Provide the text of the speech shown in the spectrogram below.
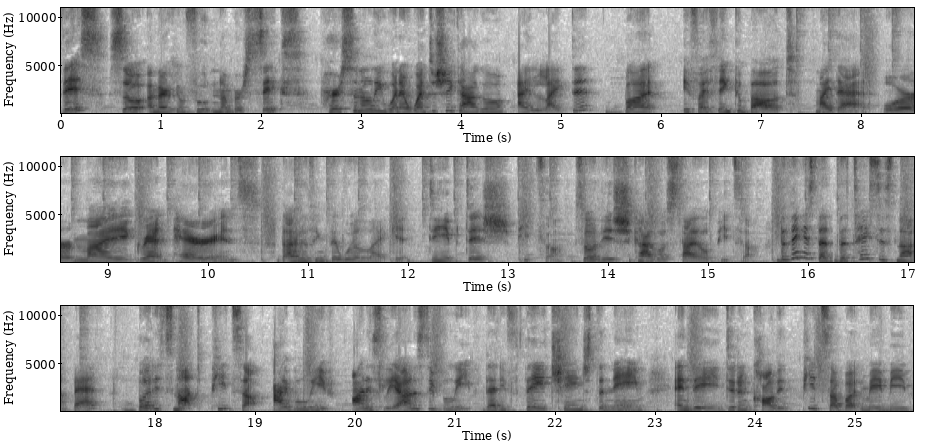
this. So American food number six. Personally, when I went to Chicago, I liked it, but if I think about my dad or my grandparents, I don't think they will like it. Deep dish pizza. So the Chicago style pizza. The thing is that the taste is not bad, but it's not pizza. I believe, honestly, I honestly believe that if they changed the name and they didn't call it pizza, but maybe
